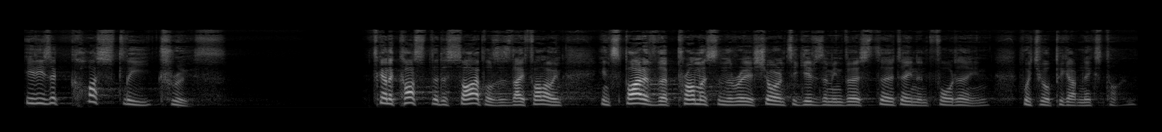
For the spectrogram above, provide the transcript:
It is a costly truth. It's going to cost the disciples as they follow him, in spite of the promise and the reassurance he gives them in verse 13 and 14, which we'll pick up next time.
